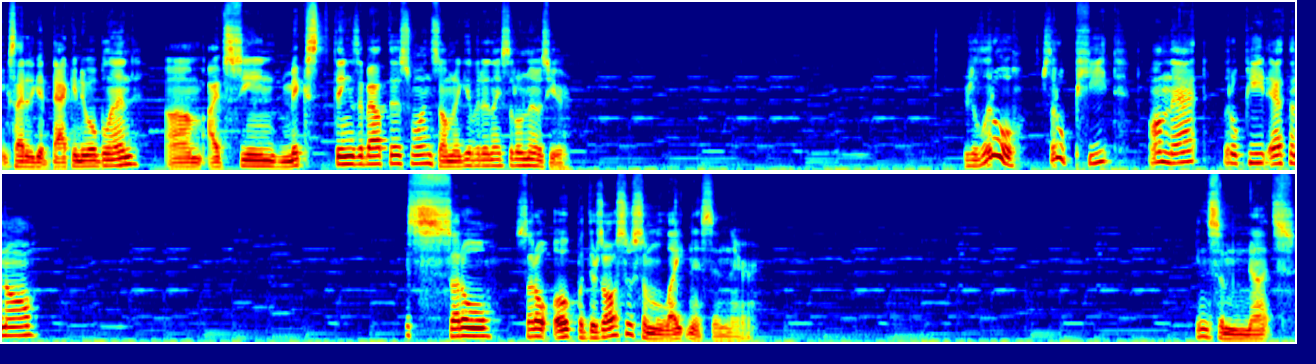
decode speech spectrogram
excited to get back into a blend. Um, I've seen mixed things about this one, so I'm to give it a nice little nose here. There's a little, there's a little peat on that, little peat ethanol. It's subtle, subtle oak, but there's also some lightness in there. Getting some nuts.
